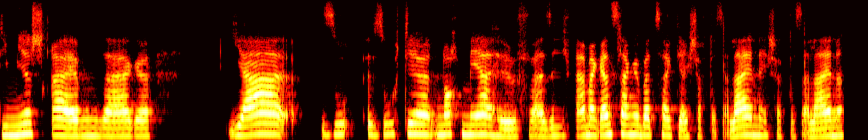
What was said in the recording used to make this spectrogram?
die mir schreiben, sage, ja, such, such dir noch mehr Hilfe. Also ich war immer ganz lange überzeugt, ja, ich schaffe das alleine, ich schaffe das alleine.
